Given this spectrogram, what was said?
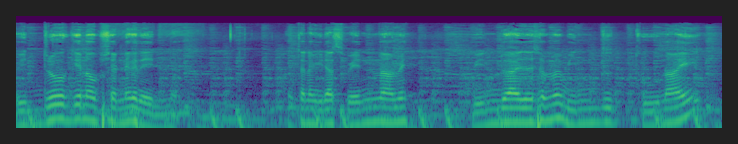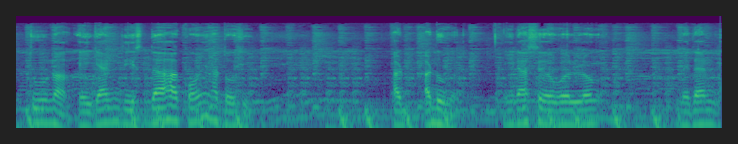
විද්‍රෝ කියන ඔප්ෂන් එක දෙන්න. එතන විඩස් වෙන්නමේ බින්දුවදශම බින්දු තුනයි තුනක්. ඒගැන් තිස්දාහක් ඕන හතෝසි අඩුම. ඉරස්ස ඔගොල්ලොන් මෙතැන්ට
